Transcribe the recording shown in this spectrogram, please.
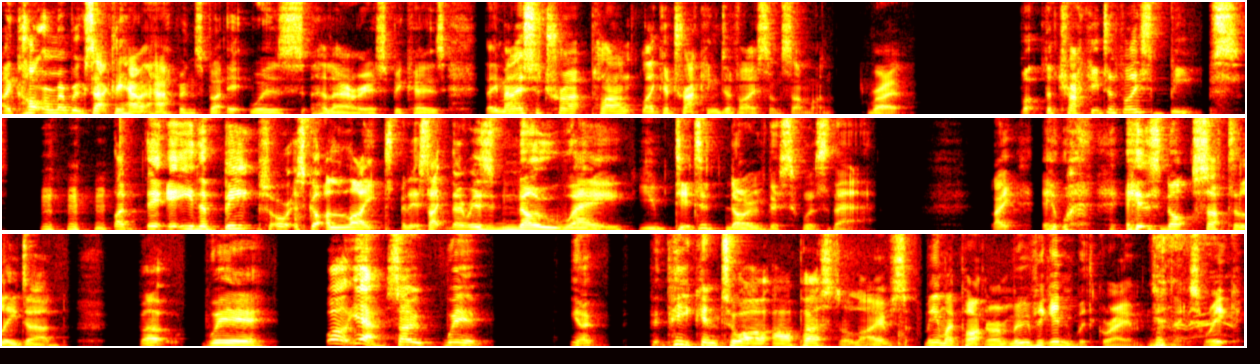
I can't remember exactly how it happens, but it was hilarious because they managed to tra- plant like a tracking device on someone, Right. but the tracking device beeps. Like it, it either beeps or it's got a light, and it's like there is no way you didn't know this was there. Like it, it's not subtly done, but we're well, yeah. So we're you know peek into our, our personal lives. Me and my partner are moving in with Graham next week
